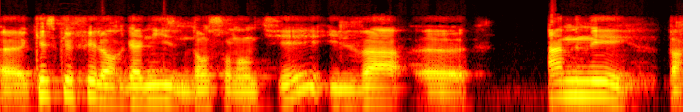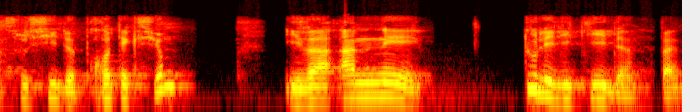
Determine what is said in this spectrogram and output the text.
euh, qu'est-ce que fait l'organisme dans son entier? Il va euh, amener, par souci de protection, il va amener tous les liquides, enfin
